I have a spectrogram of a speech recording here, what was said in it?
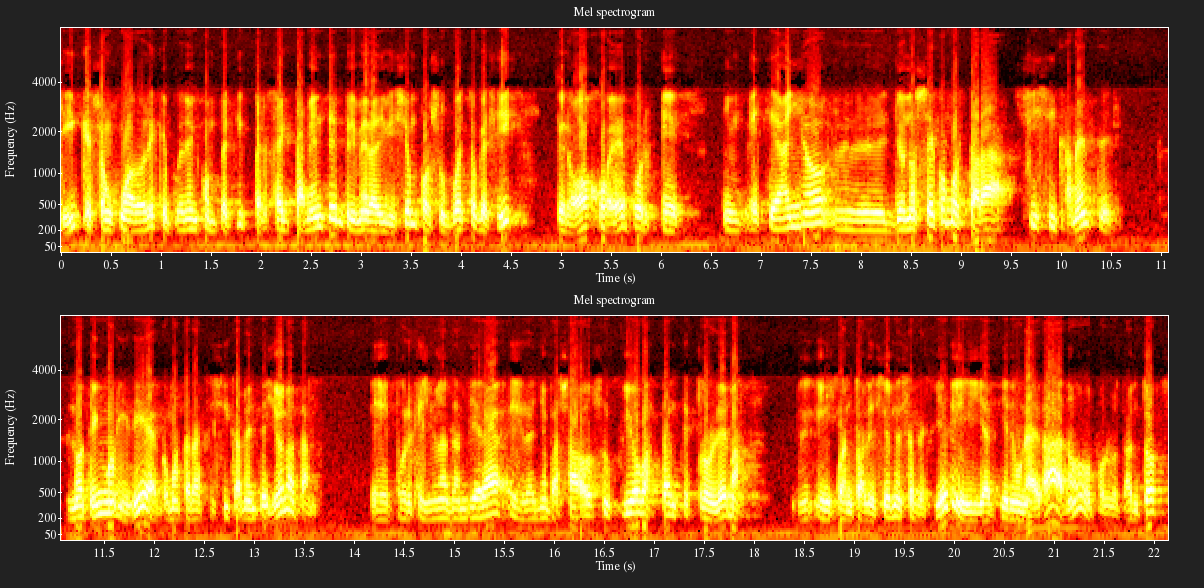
sí, que son jugadores que pueden competir perfectamente en primera división, por supuesto que sí, pero ojo, eh, porque este año eh, yo no sé cómo estará físicamente, no tengo ni idea cómo estará físicamente Jonathan, eh, porque Jonathan Viera el año pasado sufrió bastantes problemas en cuanto a lesiones se refiere y ya tiene una edad, ¿no? Por lo tanto,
